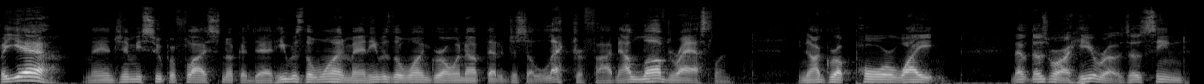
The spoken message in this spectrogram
But yeah, man, Jimmy Superfly Snuka dead. He was the one, man. He was the one growing up that just electrified me. I loved wrestling. You know, I grew up poor, white. That, those were our heroes. Those seemed,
